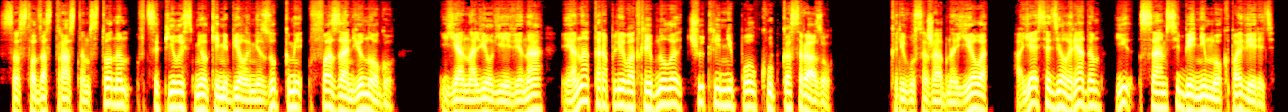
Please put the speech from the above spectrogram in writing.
со сладострастным стоном вцепилась мелкими белыми зубками в фазанью ногу. Я налил ей вина, и она торопливо отхлебнула чуть ли не полкубка сразу. Кривуса жадно ела, а я сидел рядом и сам себе не мог поверить.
